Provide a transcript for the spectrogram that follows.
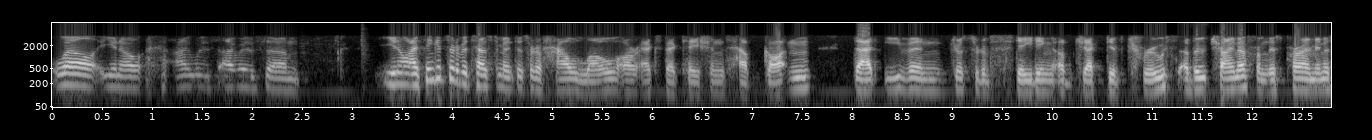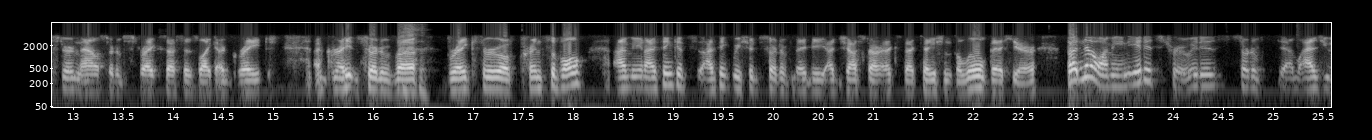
Well, you know, I was I was um, you know, I think it's sort of a testament to sort of how low our expectations have gotten that even just sort of stating objective truth about China from this prime minister now sort of strikes us as like a great, a great sort of uh, breakthrough of principle. I mean, I think it's, I think we should sort of maybe adjust our expectations a little bit here. But no, I mean, it is true. It is sort of, as you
